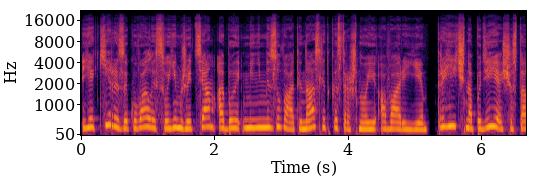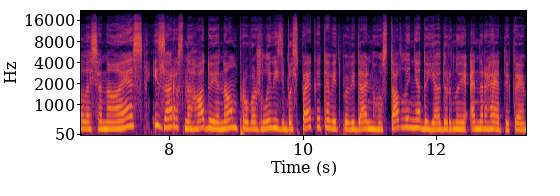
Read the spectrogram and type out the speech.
які ризикували своїм життям, аби мінімізувати наслідки страшної аварії. Трагічна подія, що сталася на АЕС, і зараз нагадує нам про важливість безпеки та відповідального ставлення до ядерної енергетики.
